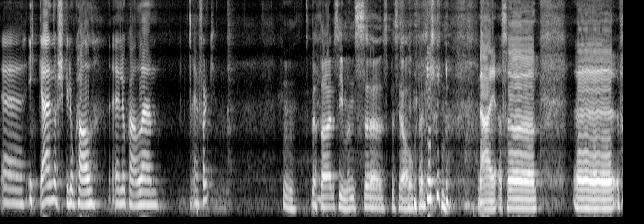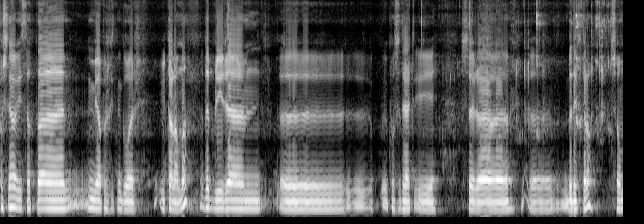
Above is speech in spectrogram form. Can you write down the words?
eh, ikke er norske lokal, eh, lokale eh, folk. Dette er Simens eh, spesialfelt. Nei, altså eh, Forskning har vist at eh, mye av profitten går ut av landet. Det blir eh, eh, konsentrert i større eh, bedrifter, da, som,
